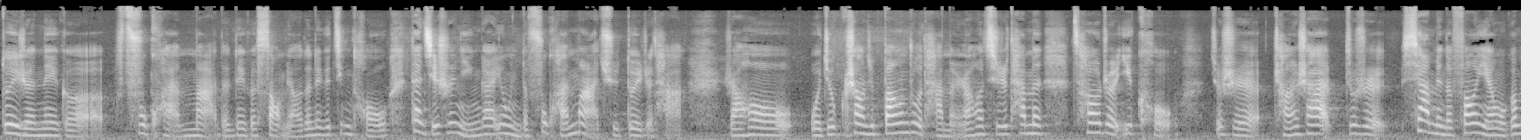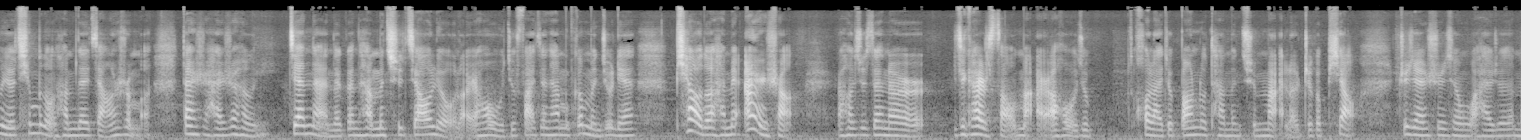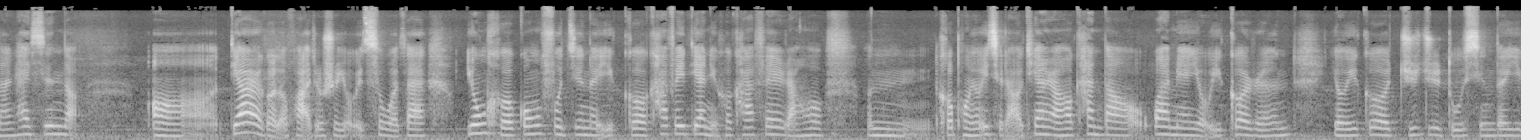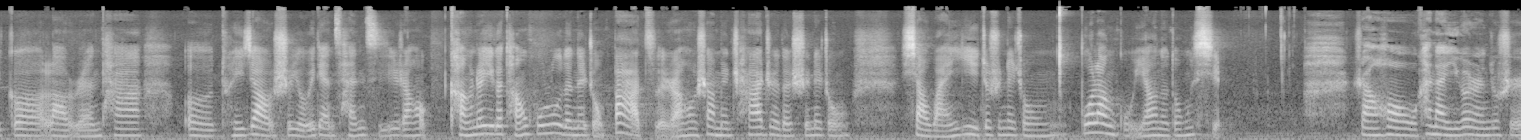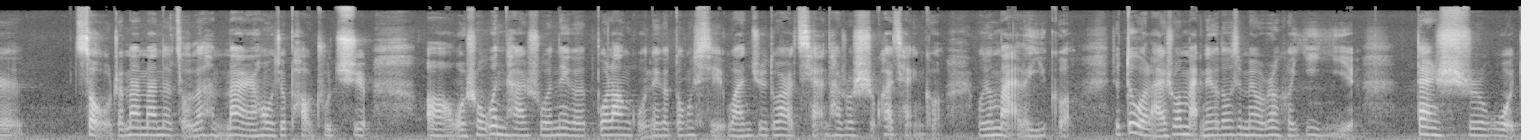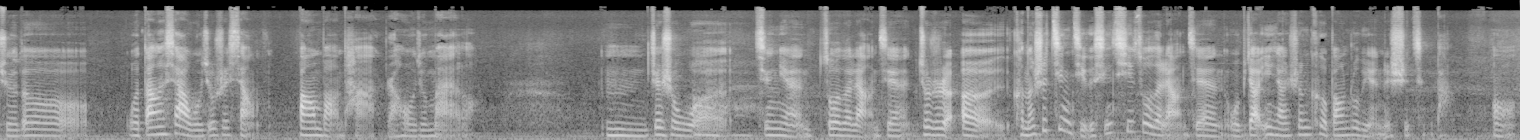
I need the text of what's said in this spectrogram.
对着那个付款码的那个扫描的那个镜头，但其实你应该用你的付款码去对着它。然后我就上去帮助他们，然后其实他们操着一口就是长沙，就是下面的方言，我根本就听不懂他们在讲什么，但是还是很艰难的跟他们去交流了。然后我就发现他们根本就连票都还没按上，然后就在那儿已经开始扫码，然后我就。后来就帮助他们去买了这个票，这件事情我还觉得蛮开心的。嗯，第二个的话就是有一次我在雍和宫附近的一个咖啡店里喝咖啡，然后嗯和朋友一起聊天，然后看到外面有一个人，有一个踽踽独行的一个老人，他呃腿脚是有一点残疾，然后扛着一个糖葫芦的那种把子，然后上面插着的是那种。小玩意就是那种拨浪鼓一样的东西，然后我看他一个人就是走着，慢慢的走得很慢，然后我就跑出去，哦，我说问他说那个拨浪鼓那个东西玩具多少钱？他说十块钱一个，我就买了一个。就对我来说买那个东西没有任何意义，但是我觉得我当下我就是想帮帮他，然后我就买了。嗯，这是我今年做的两件，就是呃，可能是近几个星期做的两件我比较印象深刻帮助别人的事情吧。嗯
